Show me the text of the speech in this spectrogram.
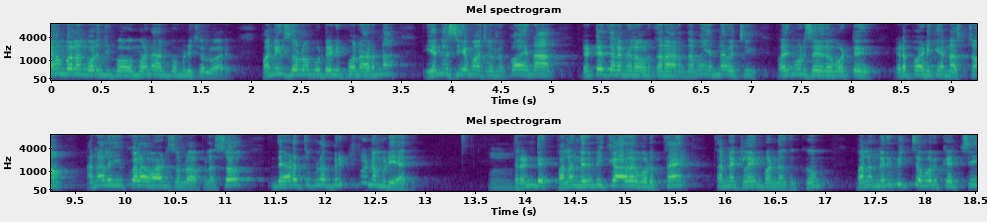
ஏன் பலம் குறைஞ்சி போகுமான்னு அன்புமணி சொல்லுவார். பன்னீர்செல்வம் கூட்டணி போனாருன்னா என்ன சிஎம்மா சொல்லுப்பா நான் ரெட்டை தலைமையில் ஒருத்தனாக இருந்தவன் என்ன வச்சு பதிமூணு சதவீத ஓட்டு எடப்பாடிக்கே நஷ்டம் அதனால ஈக்குவலாக வான்னு சொல்லுவாப்புல. ஸோ இந்த இடத்துக்குள்ள பிரிட்ஜ் பண்ண முடியாது. ரெண்டு பலம் நிரூபிக்காத ஒருத்தன் தன்னை கிளைம் பண்ணதுக்கும் பலம் நிரூபித்த ஒரு கட்சி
